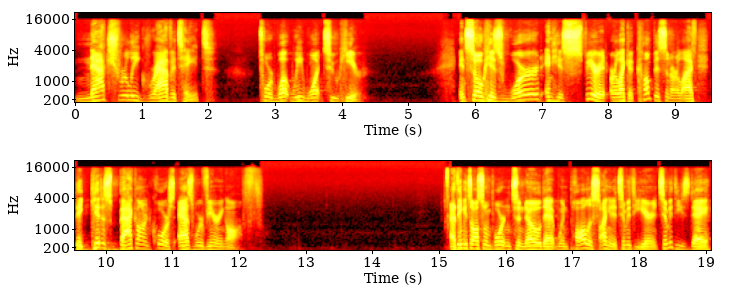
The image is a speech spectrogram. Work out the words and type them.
naturally gravitate toward what we want to hear. And so His word and His spirit are like a compass in our life that get us back on course as we're veering off. I think it's also important to know that when Paul is talking to Timothy here, in Timothy's day,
